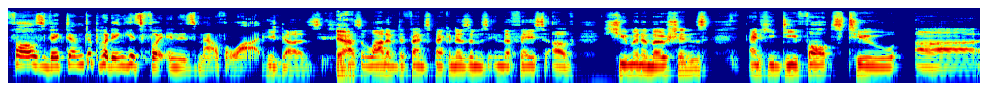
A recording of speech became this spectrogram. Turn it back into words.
falls victim to putting his foot in his mouth a lot. He does. He yeah. has a lot of defense mechanisms in the face of human emotions, and he defaults to uh,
